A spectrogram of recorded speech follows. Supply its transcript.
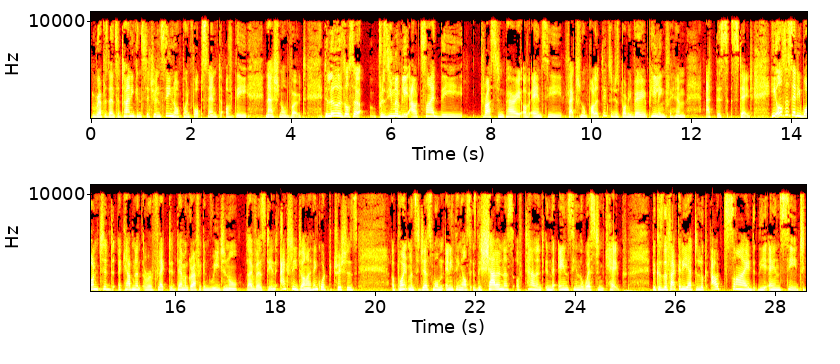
represents a tiny constituency, 0.4% of the national vote. de Lille is also presumably outside the thrust and parry of ANC factional politics, which is probably very appealing for him at this stage. He also said he wanted a cabinet that reflected demographic and regional diversity. And actually, John, I think what Patricia's appointment suggests more than anything else is the shallowness of talent in the ANC in the Western Cape. Because the fact that he had to look outside the ANC to,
